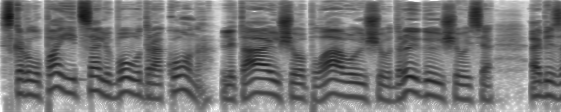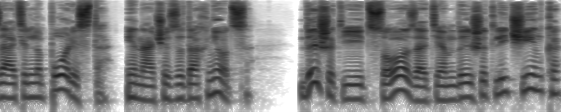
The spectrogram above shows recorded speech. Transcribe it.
Скорлупа яйца любого дракона, летающего, плавающего, дрыгающегося, обязательно пориста, иначе задохнется. Дышит яйцо, затем дышит личинка.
